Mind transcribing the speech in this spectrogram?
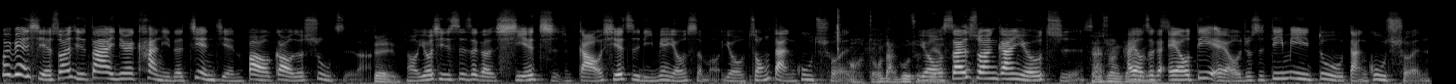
会变血栓。其实大家一定会看你的健检报告的数值嘛。对，然后尤其是这个血脂高，血脂里面有什么？有总胆固醇，哦，总胆固醇，有三酸甘油脂，三酸甘，还有这个 LDL，就是低密度胆固醇，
